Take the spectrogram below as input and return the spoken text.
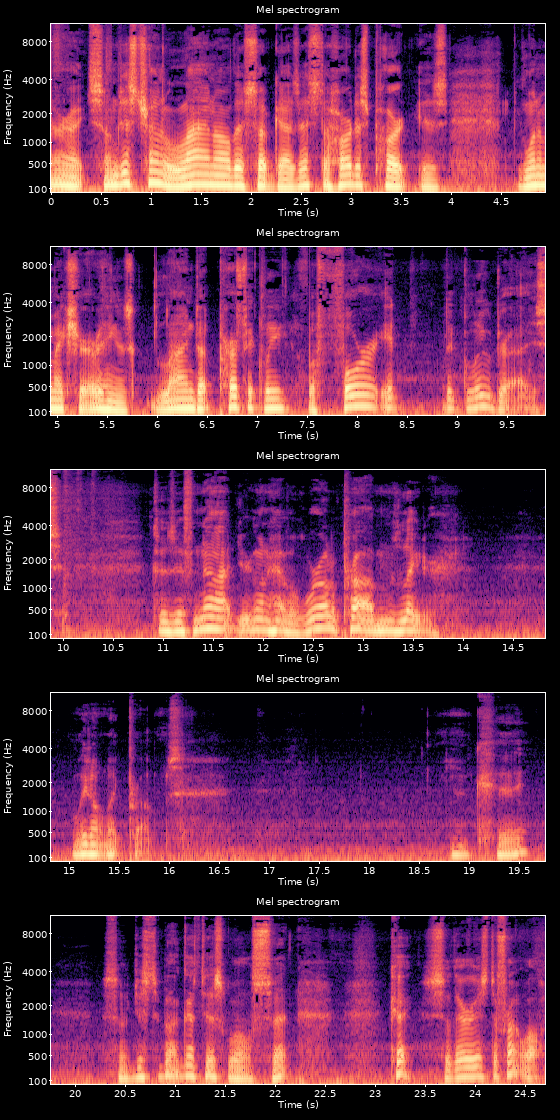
Alright, so I'm just trying to line all this up, guys. That's the hardest part is you want to make sure everything is lined up perfectly before it the glue dries. Because if not, you're going to have a world of problems later. We don't like problems. Okay, so just about got this wall set. Okay, so there is the front wall.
